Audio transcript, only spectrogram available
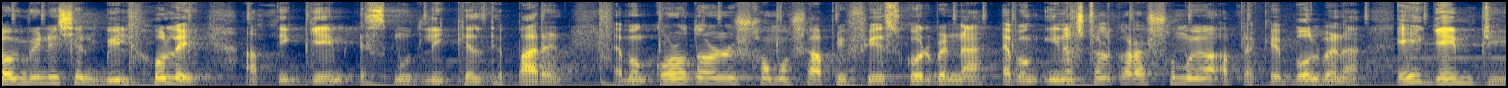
কম্বিনেশন বিল্ড হলে আপনি গেম স্মুথলি খেলতে পারেন এবং কোনো ধরনের সমস্যা আপনি ফেস করবেন না এবং ইনস্টল করার সময়ও আপনাকে বলবে না। এই গেমটি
